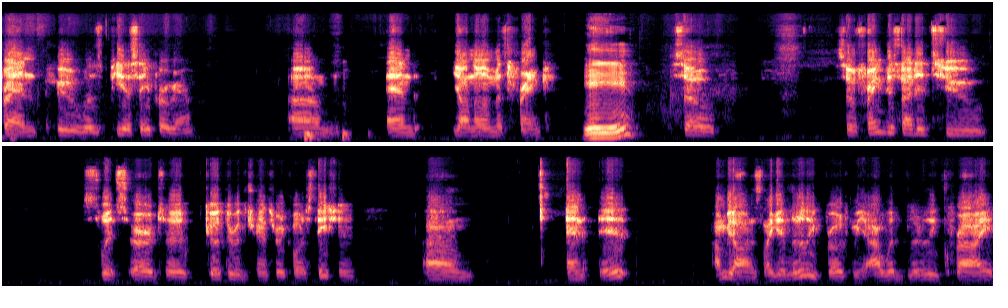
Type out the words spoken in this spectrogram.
friend who was PSA program, um, and y'all know him as Frank. Yeah, yeah. So, so Frank decided to switch or to go through with the transfer to College Station, um, and it. I'm gonna be honest, like it literally broke me. I would literally cry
